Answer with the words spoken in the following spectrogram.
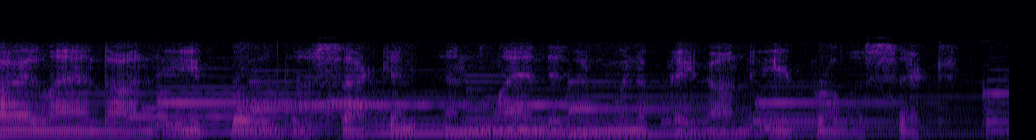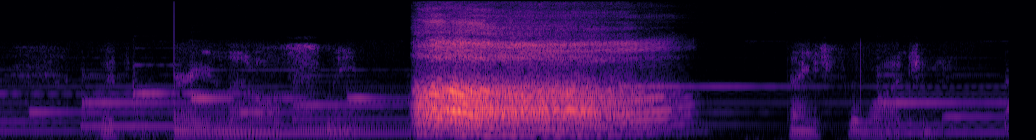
Thailand on April the 2nd and landed in Winnipeg on April the 6th with very little sleep. Thanks for watching.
